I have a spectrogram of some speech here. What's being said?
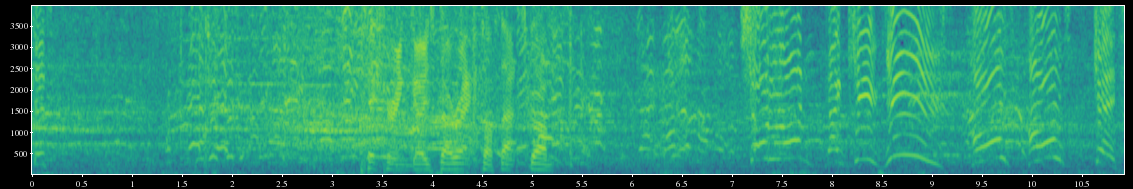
Good. Pickering goes direct off that scrum. Shoulder on, thank you. Use! Hold, hold, good.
